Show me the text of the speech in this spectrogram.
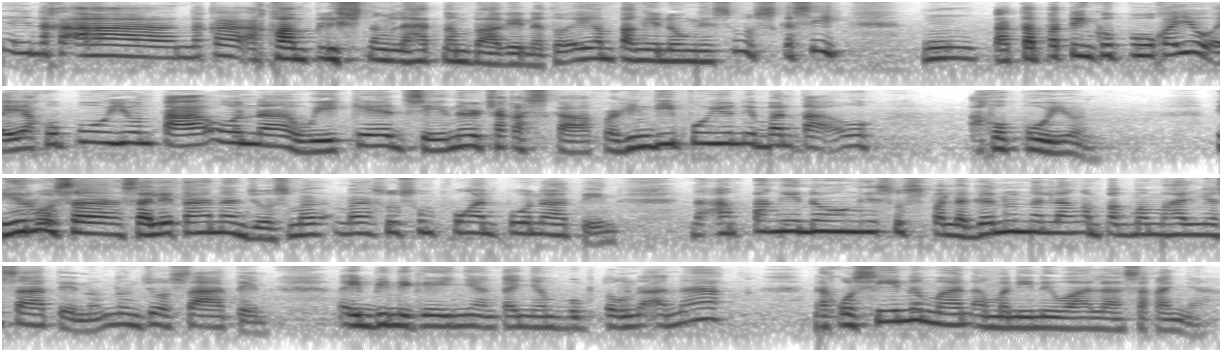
eh, naka, ah, naka-accomplish ng lahat ng bagay na to ay ang Panginoong Yesus. Kasi kung tatapatin ko po kayo, ay ako po yung tao na wicked, sinner, tsaka scoffer. Hindi po yun ibang tao. Ako po yun. Pero sa salita ng Diyos, ma- masusumpungan po natin na ang Panginoong Yesus pala, ganun na lang ang pagmamahal niya sa atin, no, ng Diyos sa atin, ay binigay niya ang kanyang bugtong na anak, na kung sino man ang maniniwala sa kanya,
